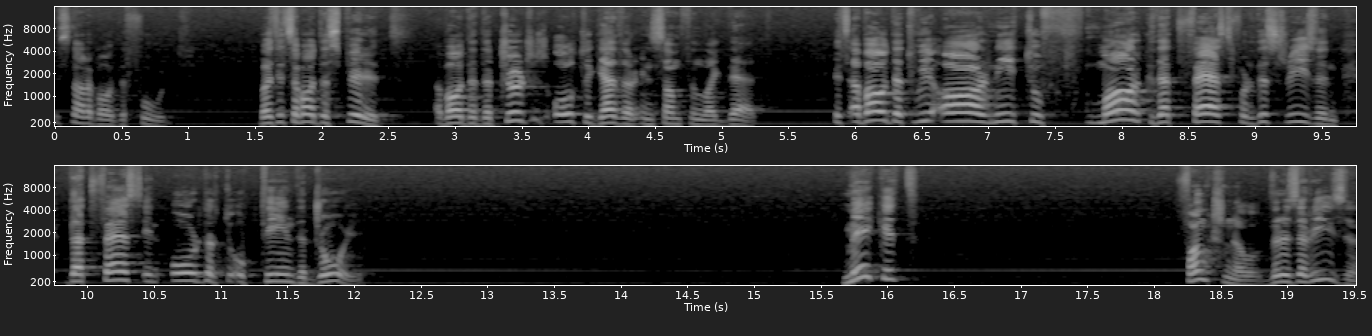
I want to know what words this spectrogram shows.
It's not about the food, but it's about the spirit, about that the church is all together in something like that. It's about that we are need to mark that fast for this reason, that fast in order to obtain the joy. Make it functional. There is a reason.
